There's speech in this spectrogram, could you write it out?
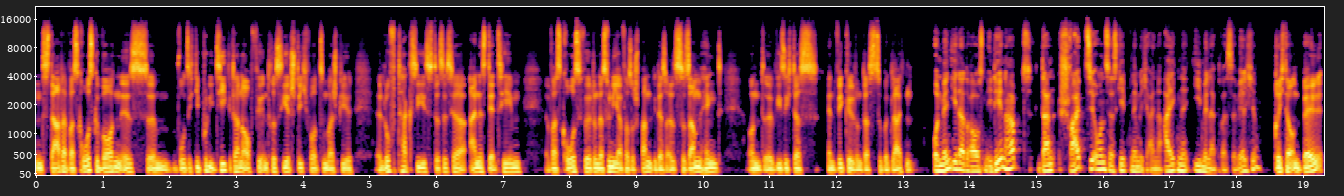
ein Startup, was groß geworden ist, ähm, wo sich die Politik dann auch für interessiert. Stichwort zum Beispiel äh, Lufttaxis. Das ist ja eines der Themen, was groß wird und das finde ich einfach so spannend, wie das alles zusammenhängt und äh, wie sich das entwickelt und das zu begleiten. Und wenn ihr da draußen Ideen habt, dann schreibt sie uns. Es gibt nämlich eine eigene E-Mail-Adresse. Welche? Brichter und Bell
